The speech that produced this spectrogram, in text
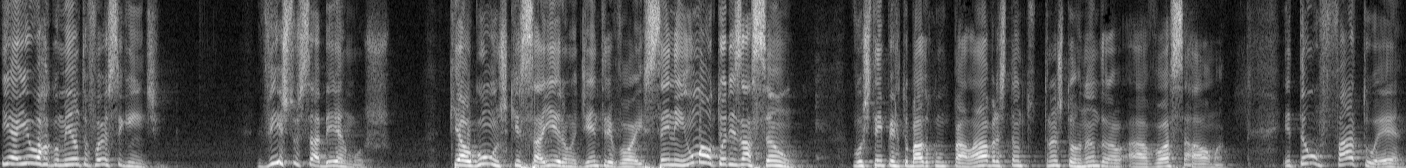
E aí o argumento foi o seguinte: visto sabermos que alguns que saíram de entre vós sem nenhuma autorização, vos tem perturbado com palavras, tanto transtornando a, a vossa alma. Então o fato é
